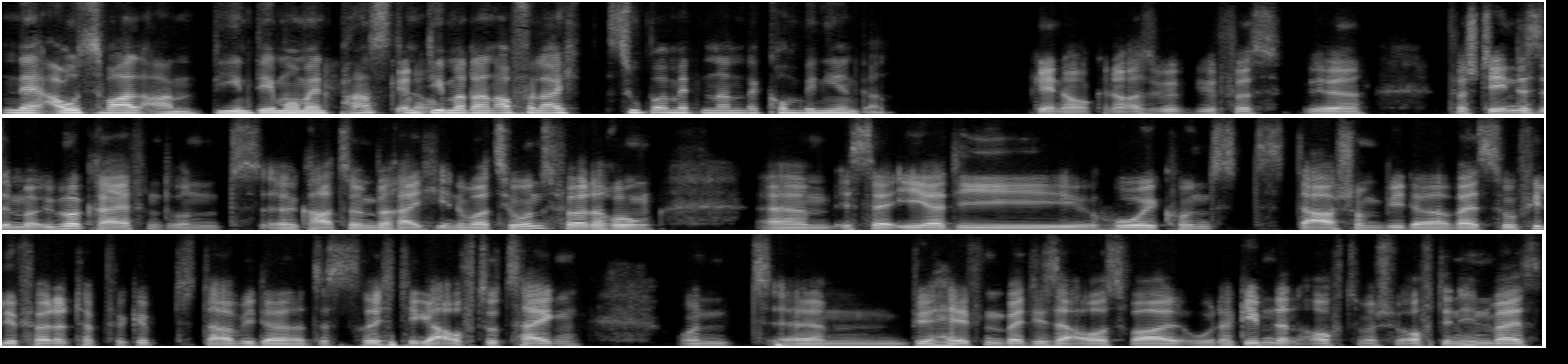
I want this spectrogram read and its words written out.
eine Auswahl an, die in dem Moment passt genau. und die man dann auch vielleicht super miteinander kombinieren kann. Genau, genau. Also wir, wir, wir verstehen das immer übergreifend und äh, gerade so im Bereich Innovationsförderung ähm, ist ja eher die hohe Kunst, da schon wieder, weil es so viele Fördertöpfe gibt, da wieder das Richtige aufzuzeigen. Und ähm, wir helfen bei dieser Auswahl oder geben dann auch zum Beispiel oft den Hinweis,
